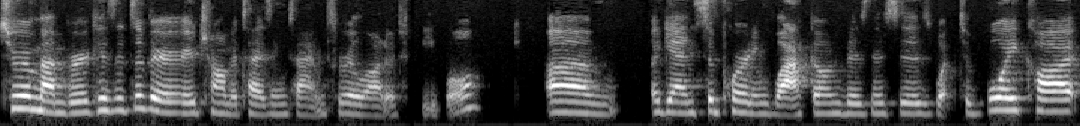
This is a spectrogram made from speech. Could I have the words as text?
to remember because it's a very traumatizing time for a lot of people. Um, again, supporting Black owned businesses, what to boycott,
